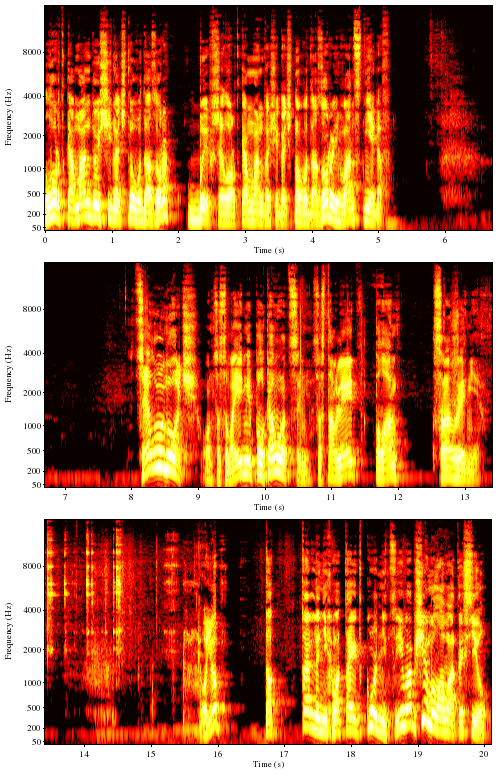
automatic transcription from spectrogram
лорд-командующий ночного дозора, бывший лорд-командующий ночного дозора Иван Снегов? Целую ночь он со своими полководцами составляет план сражения. У него тотально не хватает конницы и вообще маловато сил.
